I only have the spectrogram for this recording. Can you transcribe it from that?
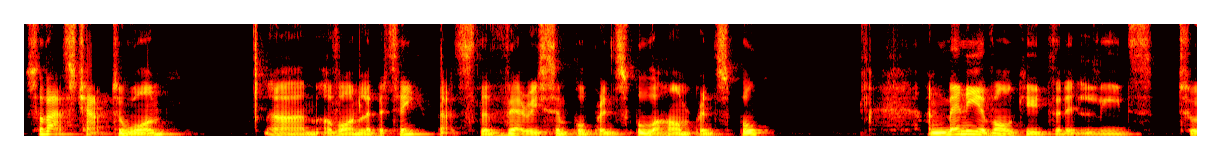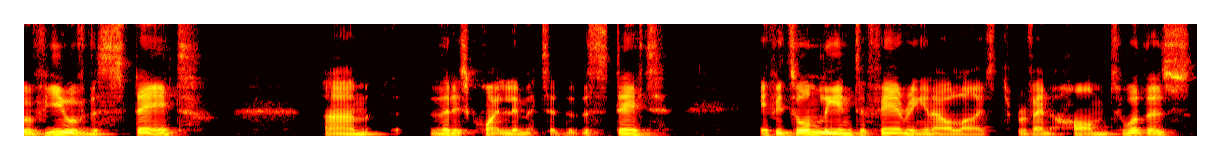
So that's chapter one um, of On Liberty. That's the very simple principle, the harm principle. And many have argued that it leads to a view of the state um, that is quite limited, that the state, if it's only interfering in our lives to prevent harm to others,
